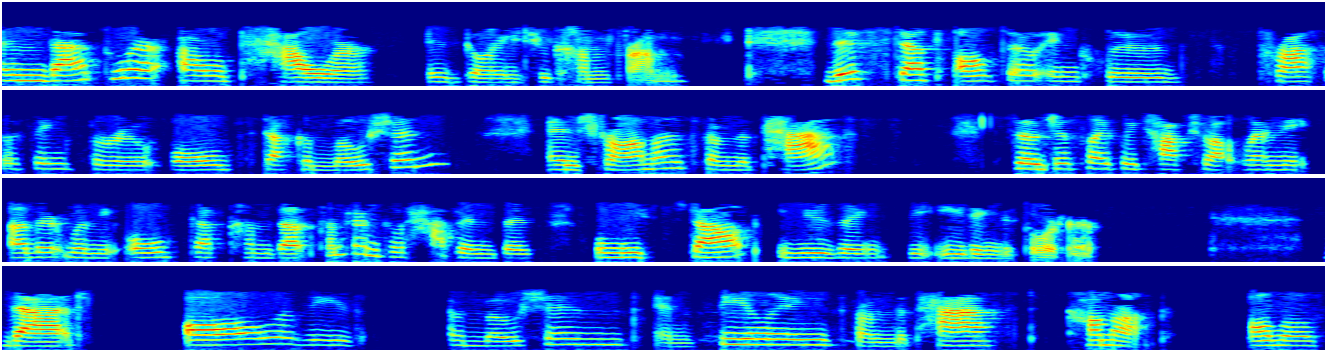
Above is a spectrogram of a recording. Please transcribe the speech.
and that's where our power is going to come from. This step also includes processing through old stuck emotions and traumas from the past. So just like we talked about when the other when the old stuff comes up, sometimes what happens is when we stop using the eating disorder that all of these emotions and feelings from the past come up, almost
